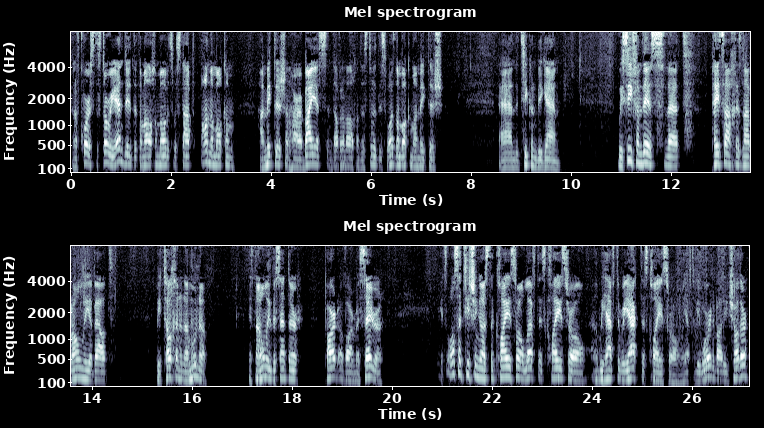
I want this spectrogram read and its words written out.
And of course, the story ended that the Malach HaMovetz was stopped on the Malkam HaMikdash on Har HaBayis, and David HaMelech understood this was the Malkam HaMikdash, and the Tikkun began. We see from this that Pesach is not only about Bitochen and Amuna, it's not only the center part of our Masera, it's also teaching us that Klai Yisrael left as Klai Yisrael, and we have to react as Klai Yisrael. We have to be worried about each other.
